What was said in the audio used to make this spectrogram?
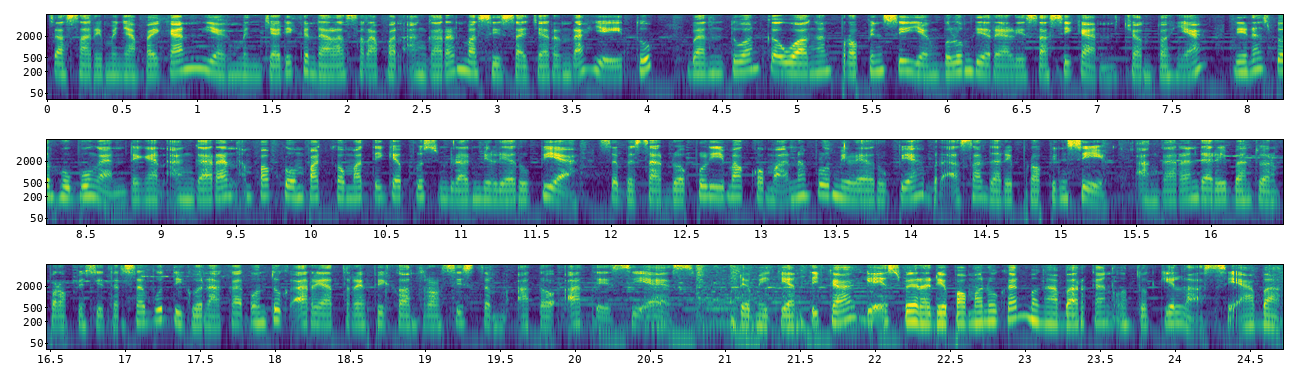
Casari menyampaikan yang menjadi kendala serapan anggaran masih saja rendah yaitu bantuan keuangan provinsi yang belum direalisasikan. Contohnya, Dinas Perhubungan dengan anggaran 44,39 miliar rupiah sebesar 25,60 miliar rupiah berasal dari provinsi. Anggaran dari bantuan provinsi tersebut digunakan untuk area traffic control system atau ATCS. Demikian Tika, GSP Radio Pamanukan mengabarkan untuk Kilas Siabang.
